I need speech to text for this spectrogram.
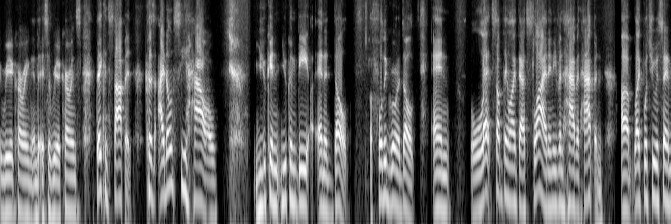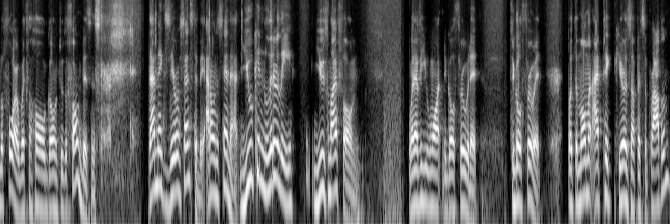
reoccurring and it's a reoccurrence, they can stop it. Because I don't see how you can you can be an adult, a fully grown adult, and let something like that slide and even have it happen. Um, like what you were saying before with the whole going through the phone business. That makes zero sense to me. I don't understand that. You can literally use my phone whenever you want to go through with it, to go through it. But the moment I pick yours up, it's a problem,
